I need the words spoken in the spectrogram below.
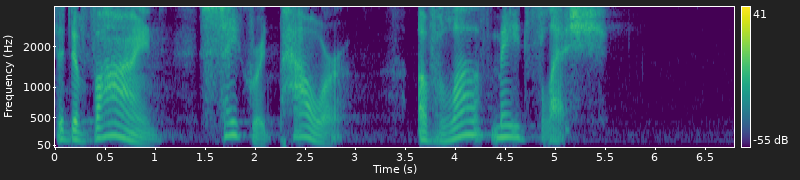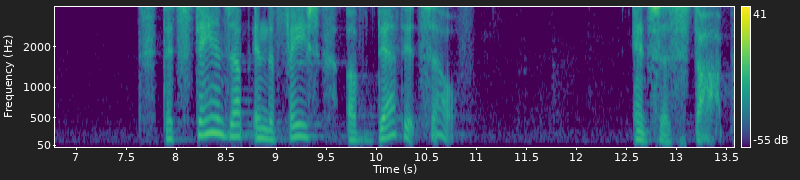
the divine, sacred power of love made flesh that stands up in the face of death itself and says, Stop.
